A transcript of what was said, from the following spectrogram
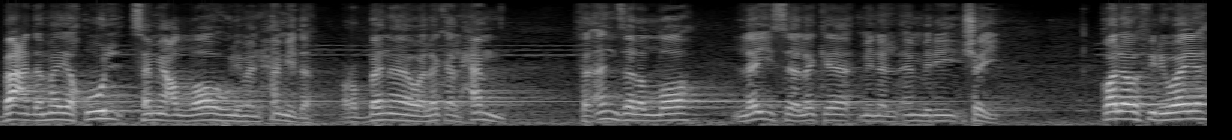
بعدما يقول سمع الله لمن حمده ربنا ولك الحمد فأنزل الله ليس لك من الأمر شيء. قال وفي رواية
